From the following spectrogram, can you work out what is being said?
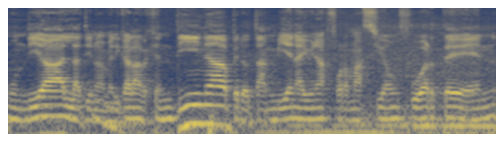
mundial latinoamericana argentina, pero también hay una formación fuerte en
